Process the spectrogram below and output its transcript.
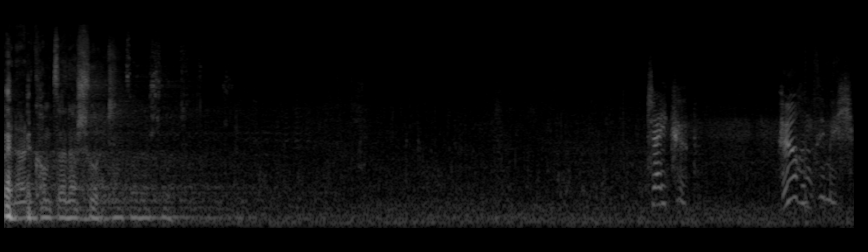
Einer kommt seiner Schuld hören Sie mich?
